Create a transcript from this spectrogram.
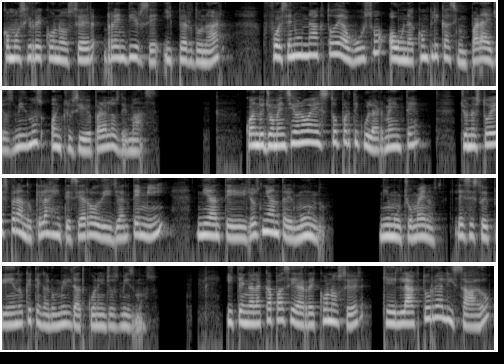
como si reconocer, rendirse y perdonar fuesen un acto de abuso o una complicación para ellos mismos o inclusive para los demás. Cuando yo menciono esto particularmente, yo no estoy esperando que la gente se arrodille ante mí, ni ante ellos, ni ante el mundo. Ni mucho menos, les estoy pidiendo que tengan humildad con ellos mismos. Y tengan la capacidad de reconocer que el acto realizado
